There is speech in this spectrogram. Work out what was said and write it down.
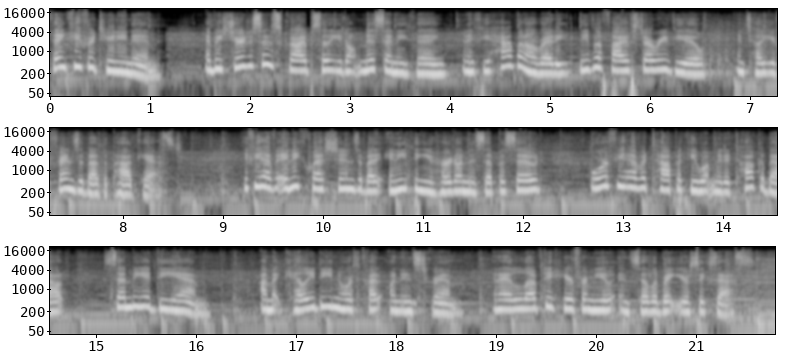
Thank you for tuning in. And be sure to subscribe so that you don't miss anything. And if you haven't already, leave a five star review and tell your friends about the podcast. If you have any questions about anything you heard on this episode, or if you have a topic you want me to talk about, send me a DM. I'm at Kelly D. Northcutt on Instagram, and I love to hear from you and celebrate your success.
